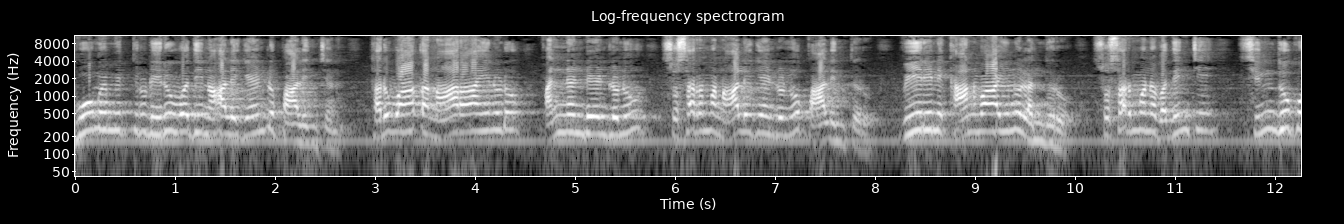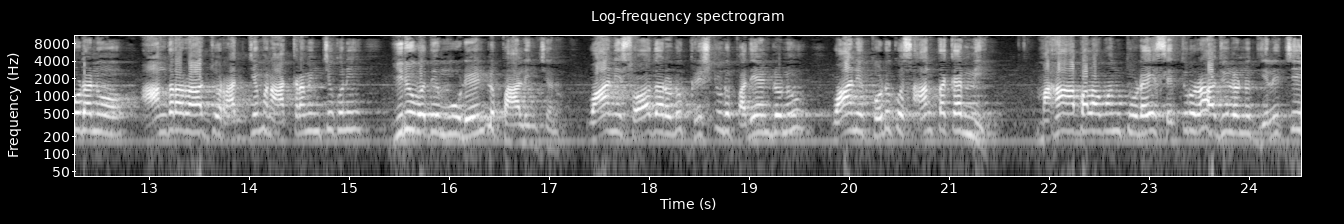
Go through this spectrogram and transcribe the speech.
భూమిమిత్రుడు ఇరువది నాలుగేండ్లు పాలించెను. తరువాత నారాయణుడు పన్నెండేండ్లును సుశర్మ నాలుగేండ్లును పాలింతురు. వీరిని కాన్వాయునులందురు. సుశర్మను వధించి సింధుకుడను ఆంధ్రరాజ్యు రాజ్యమును ఆక్రమించుకుని ఇరువది మూడేండ్లు పాలించెను. వాని సోదరుడు కృష్ణుడు పదేండ్లును వాని కొడుకు శాంతకర్ణి మహాబలవంతుడై శత్రురాజులను గెలిచి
